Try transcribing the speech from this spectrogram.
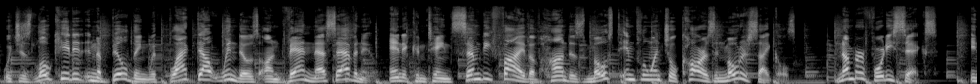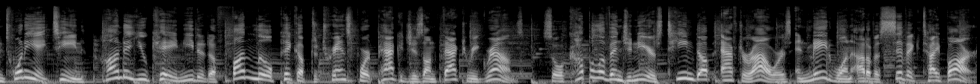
which is located in a building with blacked out windows on Van Ness Avenue, and it contains 75 of Honda's most influential cars and motorcycles. Number 46. In 2018, Honda UK needed a fun little pickup to transport packages on factory grounds, so a couple of engineers teamed up after hours and made one out of a Civic Type R.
